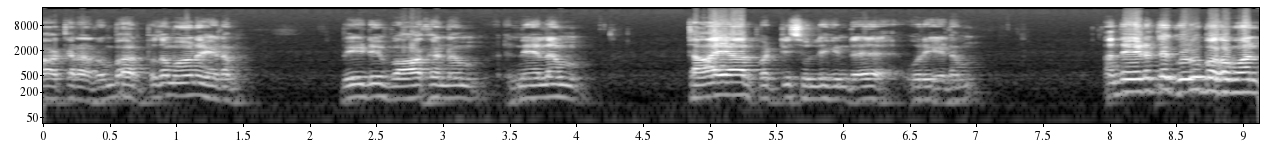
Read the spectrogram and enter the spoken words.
பார்க்குறார். ரொம்ப அற்புதமான இடம். வீடு வாகனம் நிலம் தாயார் பற்றி சொல்லுகின்ற ஒரு இடம். அந்த இடத்த குரு பகவான்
